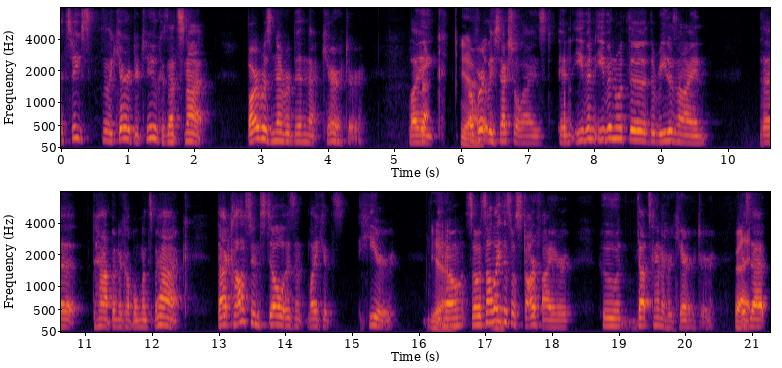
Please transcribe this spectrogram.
it speaks to the character too, because that's not Barbara's never been that character, like yeah, overtly sexualized, and even even with the the redesign that happened a couple months back, that costume still isn't like it's here. yeah. You know, so it's not Mm. like this was Starfire, who that's kind of her character right. is that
